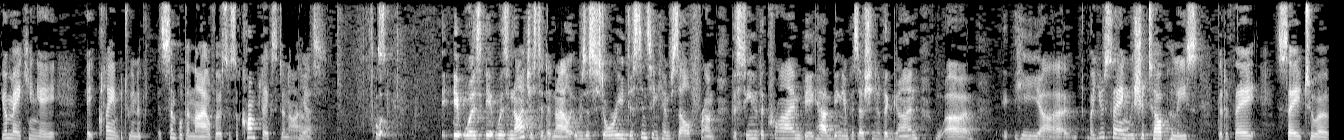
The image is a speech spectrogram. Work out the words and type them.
you're making a, a claim between a, a simple denial versus a complex denial. Yes. Well, It was, it was not just a denial, it was a story distancing himself from the scene of the crime, being, having, being in possession of the gun. Uh, he, uh, Are you saying we should tell police that if they say to a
